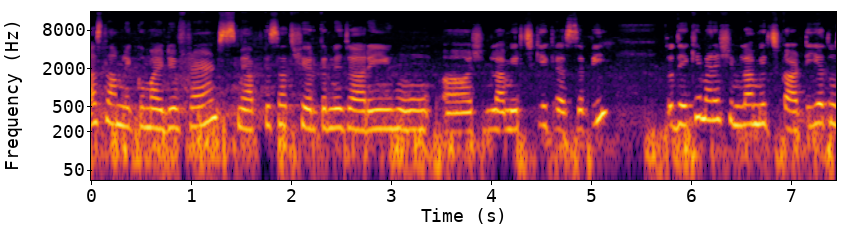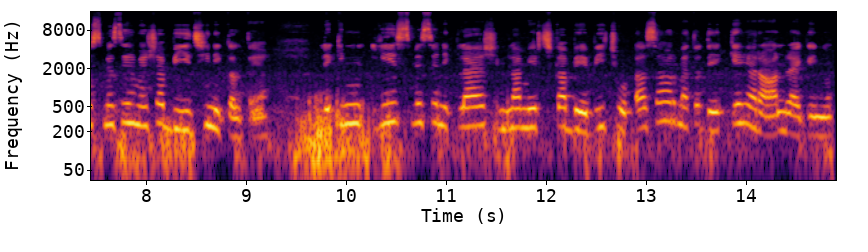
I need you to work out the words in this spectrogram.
अस्सलाम वालेकुम माय डियर फ्रेंड्स मैं आपके साथ शेयर करने जा रही हूँ शिमला मिर्च की एक रेसिपी तो देखिए, मैंने शिमला मिर्च काटी है तो उसमें से हमेशा बीज ही निकलते हैं. लेकिन ये इसमें से निकला है शिमला मिर्च का बेबी छोटा सा, और मैं तो देख के हैरान रह गई हूँ.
